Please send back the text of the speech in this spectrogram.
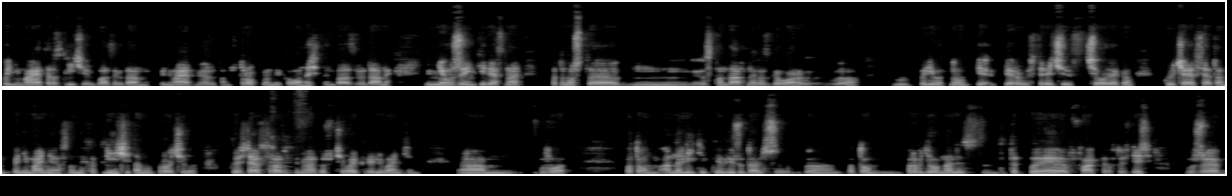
понимает различия в базах данных, понимает между там строковыми и колоночными базами данных, и мне уже интересно, потому что м, стандартный разговор, э, при вот, ну, первой встрече с человеком включает в себя там понимание основных отличий там и прочего. То есть я сразу mm-hmm. понимаю, что человек релевантен. Um, вот. Потом аналитик, я вижу дальше. Uh, потом проводил анализ ДТП, факторов. То есть здесь уже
